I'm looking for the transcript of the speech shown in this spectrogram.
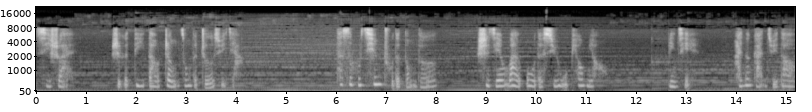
蟋蟀是个地道正宗的哲学家。他似乎清楚地懂得世间万物的虚无缥缈，并且。还能感觉到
